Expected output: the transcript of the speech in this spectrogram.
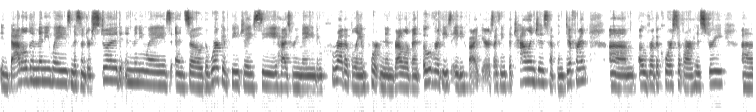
embattled in many ways, misunderstood in many ways. And so the work of BJC has remained incredibly important and relevant over these 85 years. I think the challenges have been different um, over the course of our history, uh,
